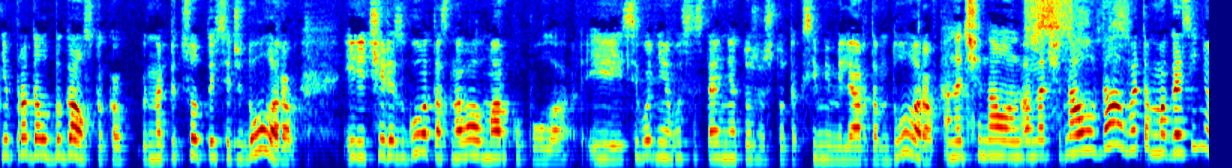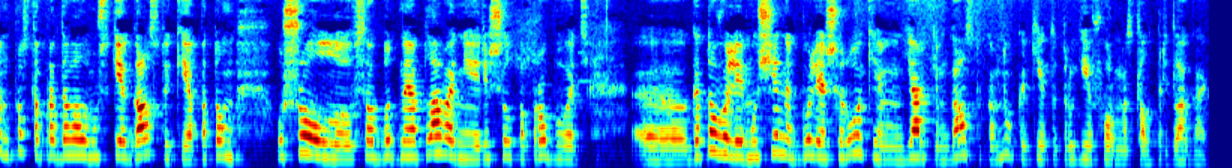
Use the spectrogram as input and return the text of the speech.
не продал бы галстуков на 500 тысяч долларов, и через год основал марку Пола. И сегодня его состояние тоже что-то к 7 миллиардам долларов. А начинал он... А начинал, да, в этом магазине он просто продавал мужские галстуки, а потом ушел в свободное плавание и решил попробовать готовы ли мужчины к более широким, ярким галстукам, ну, какие-то другие формы стал предлагать.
